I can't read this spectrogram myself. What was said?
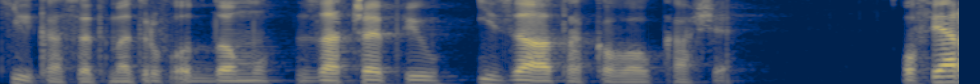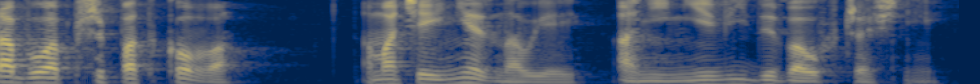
kilkaset metrów od domu, zaczepił i zaatakował Kasię. Ofiara była przypadkowa, a Maciej nie znał jej ani nie widywał wcześniej.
